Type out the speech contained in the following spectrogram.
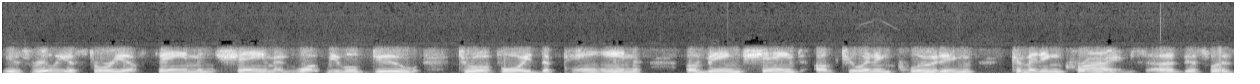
is really a story of fame and shame and what we will do to avoid the pain of being shamed, up to and including committing crimes. Uh, this was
